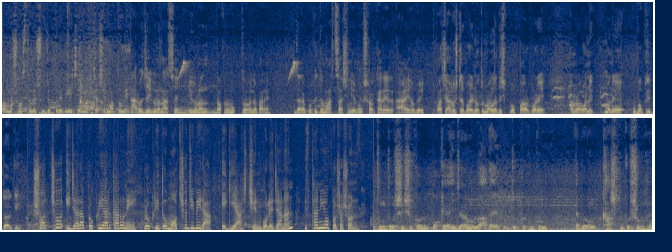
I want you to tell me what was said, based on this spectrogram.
কর্মসংস্থানের সুযোগ করে দিয়েছে মাছ চাষের মাধ্যমে। আরও যেগুলো আছে এগুলো দখলমুক্ত হলে পারে। যারা প্রকৃত মাছ চাষি এবং সরকারের আয় হবে। পাঁচই আগস্টের পরে নতুন বাংলাদেশ পাওয়ার পরে আমরা অনেক মানে উপকৃত আর কি। স্বচ্ছ ইজারা প্রক্রিয়ার কারণে প্রকৃত মৎস্যজীবীরা এগিয়ে আসছেন বলে জানান স্থানীয় প্রশাসন। প্রথমত শিশুকল বকেয়া ইজারা মূল্য আদায়ের উদ্যোগ গ্রহণ করি এবং খাস পুকুর সমূহে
